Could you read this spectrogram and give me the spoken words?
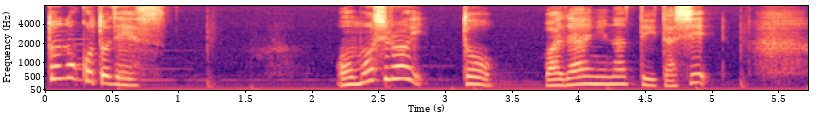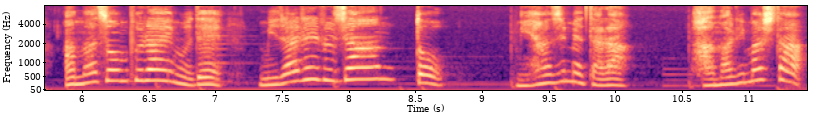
とのことです。面白いと話題になっていたし、Amazon プライムで見られるじゃんと見始めたらハマりました。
